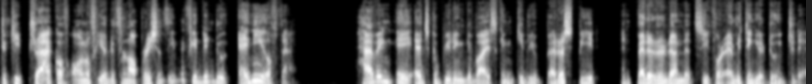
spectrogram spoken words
to keep track of all of your different operations. Even if you didn't do any of that, having a edge computing device can give you better speed and better redundancy for everything you're doing today.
